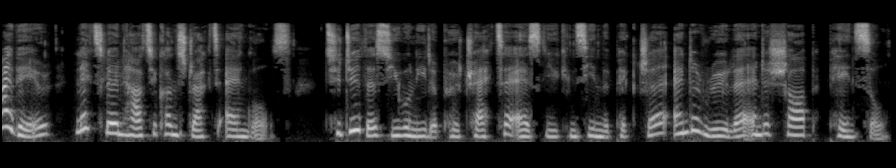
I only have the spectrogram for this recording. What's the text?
Hi there, let's learn how to construct angles. To do this you will need a protractor as you can see in the picture and a ruler and a sharp pencil.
